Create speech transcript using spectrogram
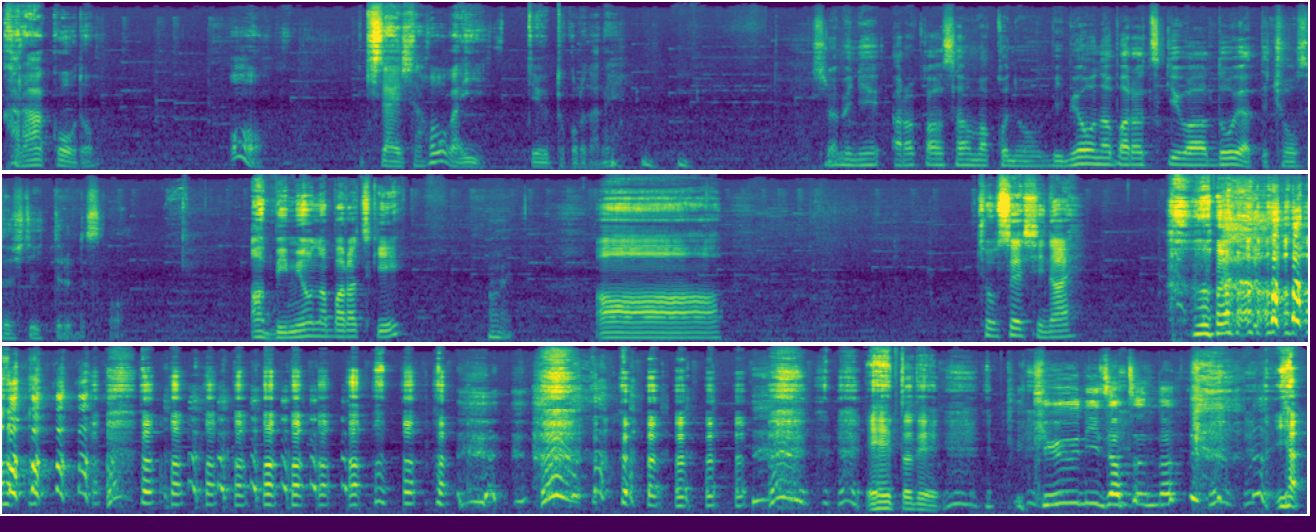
カラーコードを記載した方がいいっていうところだね。ちなみに荒川さんはこの微妙なばらつきはどうやって調整していってるんですか？あ微妙なばらつき？はい。あー。調整しない？えーっとね。急に雑になって。いや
